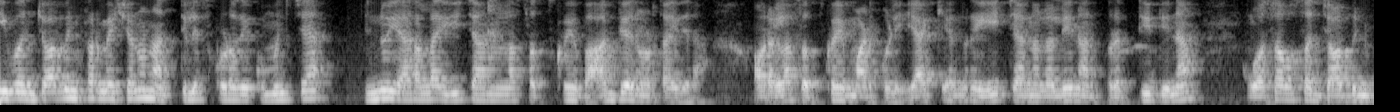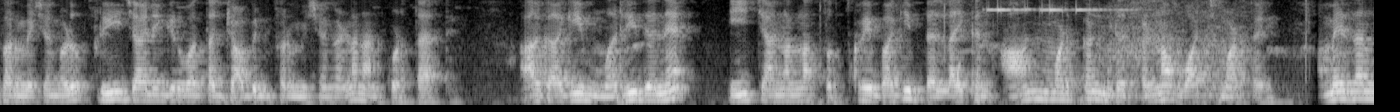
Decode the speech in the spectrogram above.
ಈ ಒಂದು ಜಾಬ್ ಇನ್ಫಾರ್ಮೇಷನು ನಾನು ತಿಳಿಸ್ಕೊಡೋದಕ್ಕೂ ಮುಂಚೆ ಇನ್ನೂ ಯಾರೆಲ್ಲ ಈ ಚಾನಲ್ನ ಸಬ್ಸ್ಕ್ರೈಬ್ ಆಗದೆ ನೋಡ್ತಾ ಇದ್ದೀರಾ, ಅವರೆಲ್ಲ ಸಬ್ಸ್ಕ್ರೈಬ್ ಮಾಡ್ಕೊಳ್ಳಿ. ಯಾಕೆ ಅಂದರೆ ಈ ಚಾನಲಲ್ಲಿ ನಾನು ಪ್ರತಿದಿನ ಹೊಸ ಹೊಸ ಜಾಬ್ ಇನ್ಫಾರ್ಮೇಷನ್ಗಳು ಫ್ರೀ ಜಾಯ್ನಿಂಗ್ ಇರುವಂಥ ಜಾಬ್ ಇನ್ಫಾರ್ಮೇಷನ್ಗಳನ್ನ ನಾನು ಕೊಡ್ತಾ ಇರ್ತೀನಿ. ಹಾಗಾಗಿ ಮರಿದೇ ಈ ಚಾನಲ್ನ ಸಬ್ಸ್ಕ್ರೈಬ್ ಆಗಿ ಬೆಲ್ ಐಕನ್ ಆನ್ ಮಾಡ್ಕೊಂಡು ವೀಡಿಯೋಸ್ಗಳನ್ನ ವಾಚ್ ಮಾಡ್ತಾ ಇರಿ. ಅಮೆಝಾನ್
